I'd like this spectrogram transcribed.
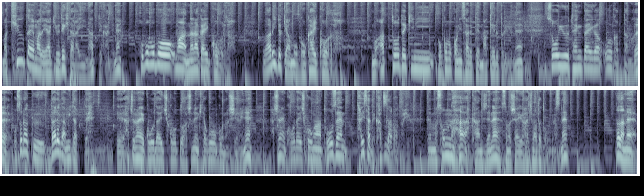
まあ、9回まで野球できたらいいなっていう感じね。ほぼほぼまあ7回コールド。悪い時はもう5回コールド。もう圧倒的にボコボコにされて負けるというね。そういう展開が多かったのでおそらく誰が見たって、えー、八戸工大一高と八戸北高校の試合ね。八戸工大一高が当然大差で勝つだろうという、えー、まあ、そんな感じでねその試合が始まったと思いますね。ただね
